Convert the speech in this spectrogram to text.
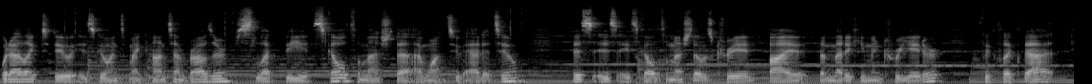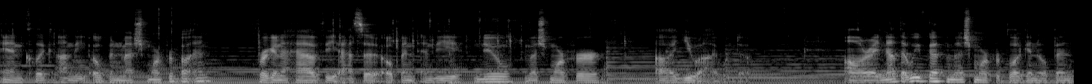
What I like to do is go into my content browser, select the skeletal mesh that I want to add it to. This is a skeletal mesh that was created by the MetaHuman creator. If we click that and click on the Open Mesh Morpher button, we're to have the asset open in the new Mesh Morpher uh, UI window. Alright, now that we've got the Mesh Morpher plugin open,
